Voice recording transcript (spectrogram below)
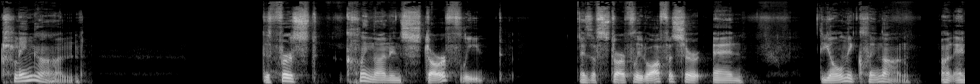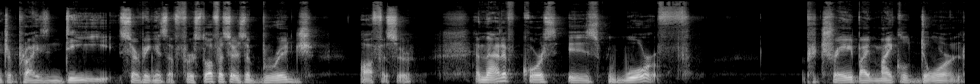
Klingon. The first Klingon in Starfleet as a Starfleet officer, and the only Klingon on Enterprise D, serving as a first officer, as a bridge officer. And that, of course, is Worf, portrayed by Michael Dorn.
